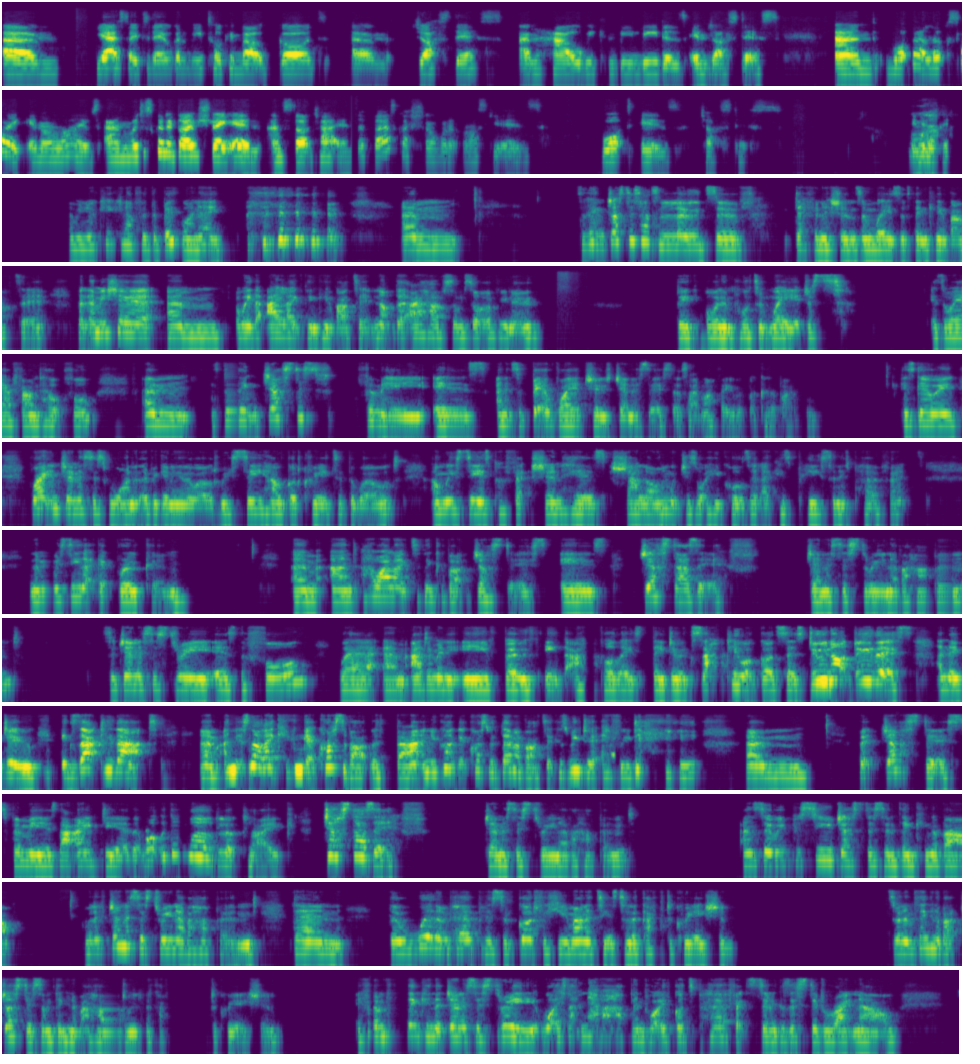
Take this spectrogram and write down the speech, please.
Um, yeah, so today we're going to be talking about God, um, justice, and how we can be leaders in justice and what that looks like in our lives. And we're just going to dive straight in and start chatting. The first question I want to ask you is what is justice? In your opinion? I mean, you're kicking off with the big one, eh? um, so I think justice has loads of definitions and ways of thinking about it. But let me share um, a way that I like thinking about it. Not that I have some sort of, you know, big all important way. It just is a way I've found helpful. Um, so I think justice for me is, and it's a bit of why I chose Genesis as like my favorite book of the Bible is going right in Genesis 1 at the beginning of the world. We see how God created the world and we see his perfection, his shalom, which is what he calls it, like his peace and his perfect. And then we see that get broken. Um, and how I like to think about justice is just as if Genesis 3 never happened. So Genesis 3 is the fall, where um, Adam and Eve both eat the apple. They, they do exactly what God says, do not do this. And they do exactly that. Um, and it's not like you can get cross about that and you can't get cross with them about it because we do it every day. um, but justice for me is that idea that what would the world look like just as if Genesis 3 never happened? And so we pursue justice in thinking about, well, if Genesis 3 never happened, then the will and purpose of God for humanity is to look after creation. So when I'm thinking about justice, I'm thinking about how do we look after creation. If I'm thinking that Genesis 3, what if that never happened? What if God's perfect still existed right now?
